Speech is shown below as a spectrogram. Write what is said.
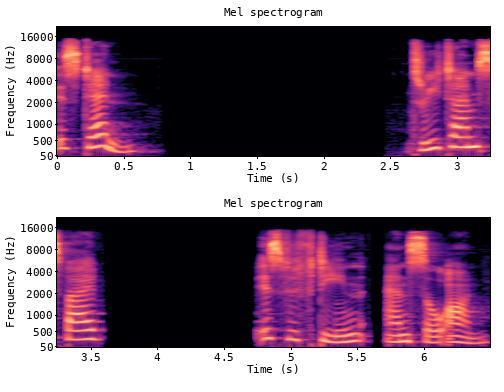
is 10. 3 times 5 is 15 and so on.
